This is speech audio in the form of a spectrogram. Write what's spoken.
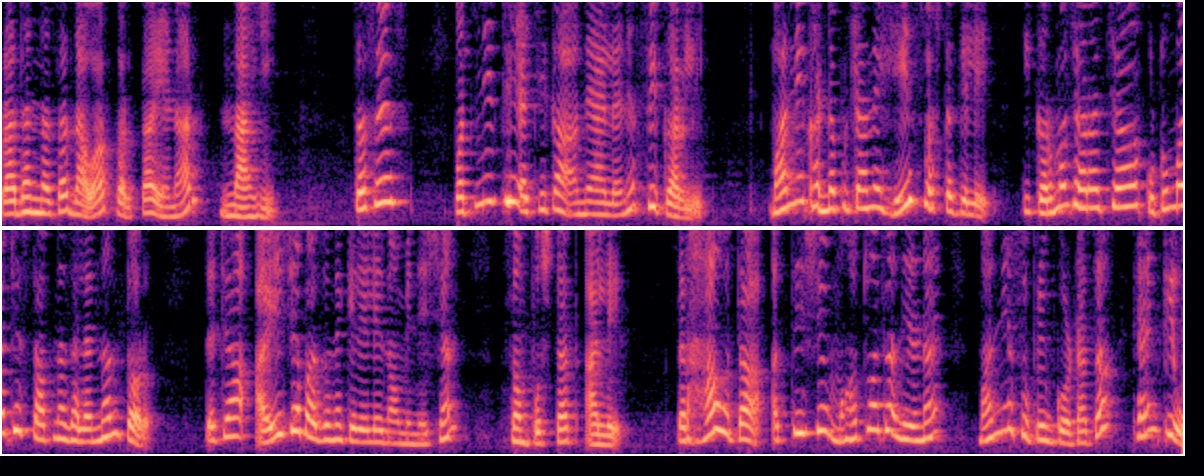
प्राधान्याचा दावा करता येणार नाही. तसेच पत्नीची याचिका न्यायालयाने स्वीकारली. मान्य खंडपीठाने हे स्पष्ट केले की कर्मचाऱ्याच्या कुटुंबाची स्थापना झाल्यानंतर त्याच्या आईच्या बाजूने केलेले नॉमिनेशन संपुष्टात आले. तर हा होता अतिशय महत्त्वाचा निर्णय मान्य सुप्रीम कोर्टाचा. थँक्यू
